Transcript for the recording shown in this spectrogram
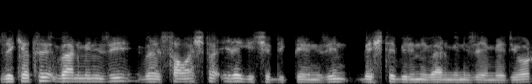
zekatı vermenizi ve savaşta ele geçirdiklerinizin beşte birini vermenizi emrediyor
